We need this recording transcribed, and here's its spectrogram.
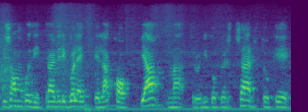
diciamo così, tra virgolette, la coppia, ma te lo dico per certo che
